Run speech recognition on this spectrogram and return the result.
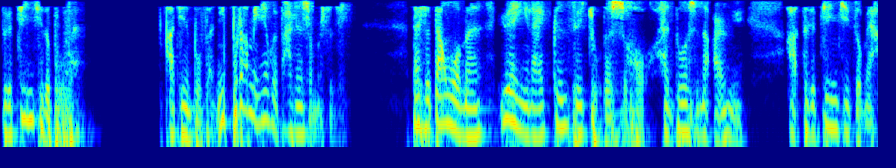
这个经济的部分，啊，经济部分，你不知道明天会发生什么事情。但是当我们愿意来跟随主的时候，很多神的儿女，啊，这个经济怎么样？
